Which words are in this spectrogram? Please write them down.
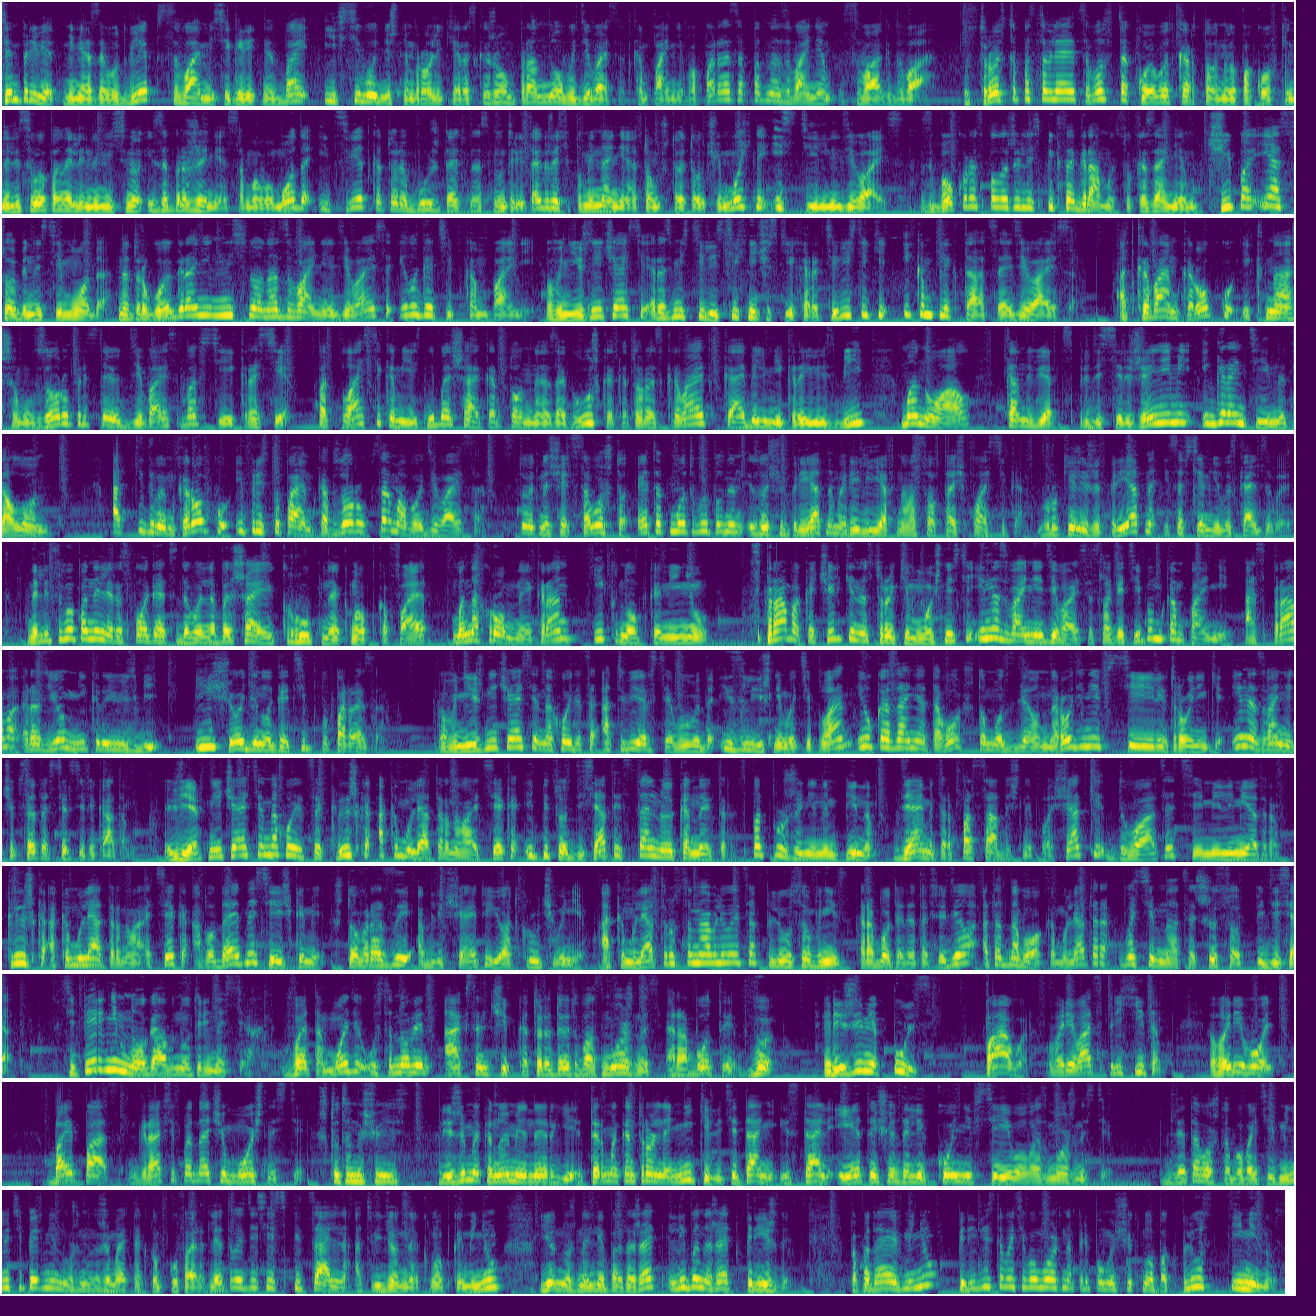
Всем привет, меня зовут Глеб, с вами Сигаретнет Бай и в сегодняшнем ролике расскажу вам про новый девайс от компании Vaporeza под названием Swag 2. Устройство поставляется вот в такой вот картонной упаковке. На лицевой панели нанесено изображение самого мода и цвет, который будет ждать нас внутри. Также есть упоминание о том, что это очень мощный и стильный девайс. Сбоку расположились пиктограммы с указанием чипа и особенностей мода. На другой грани нанесено название девайса и логотип компании. В нижней части разместились технические характеристики и комплектация девайса. Открываем коробку и к нашему взору предстает девайс во всей красе. Под пластиком есть небольшая картонная заглушка, которая скрывает кабель microUSB, мануал, конверт с предостережениями и гарантийный талон. Откидываем коробку и приступаем к обзору самого девайса. Стоит начать с того, что этот мод выполнен из очень приятного рельефного софт-тач пластика. В руке лежит приятно и совсем не выскальзывает. На лицевой панели располагается довольно большая и крупная кнопка Fire, монохромный экран и кнопка меню. Справа качельки настройки мощности и название девайса с логотипом компании, а справа разъем microUSB и еще один логотип Vaporeza. В нижней части находится отверстие вывода излишнего тепла и указание того, что мод сделан на родине всей электроники и название чипсета с сертификатом. В верхней части находится крышка аккумуляторного отсека и 510 стальной коннектор с подпружиненным пином. Диаметр посадочной площадки 27 мм. Крышка аккумуляторного отсека обладает насечками, что в разы облегчает ее откручивание. Аккумулятор устанавливается плюсом вниз. Работает это все дело от одного аккумулятора 18650. Теперь немного о внутренностях. В этом моде установлен Accent чип, который дает возможность работы в режиме пульс, Power, вариват с прихитом, варивольт, Байпас, график подачи мощности. Что там еще есть? Режим экономии энергии, термоконтроль на никеле, титане и стали, и это еще далеко не все его возможности. Для того, чтобы войти в меню, теперь не нужно нажимать на кнопку Fire. Для этого здесь есть специально отведенная кнопка меню. Ее нужно либо зажать, либо нажать трижды. Попадая в меню, перелистывать его можно при помощи кнопок плюс и минус.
